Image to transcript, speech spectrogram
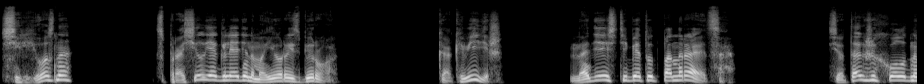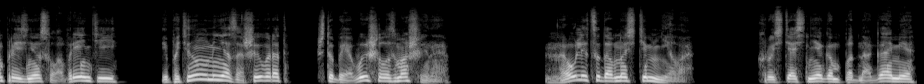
«Серьезно?» — спросил я, глядя на майора из бюро. «Как видишь. Надеюсь, тебе тут понравится». Все так же холодно произнес Лаврентий и потянул меня за шиворот, чтобы я вышел из машины. На улице давно стемнело. Хрустя снегом под ногами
